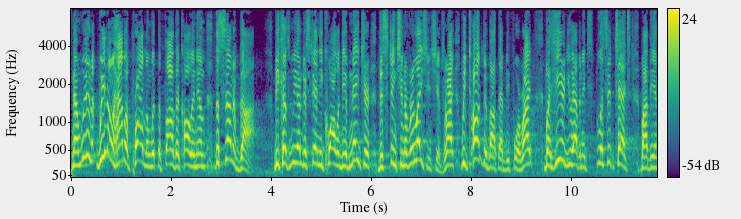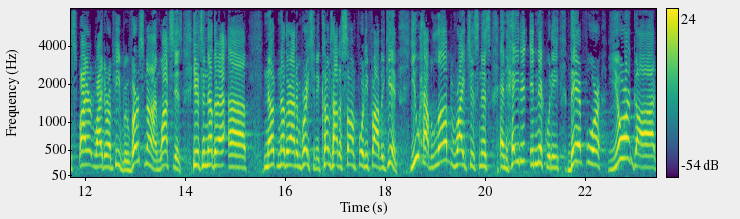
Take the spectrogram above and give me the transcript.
Now, we don't have a problem with the Father calling him the Son of God because we understand equality of nature, distinction of relationships, right? We talked about that before, right? But here you have an explicit text by the inspired writer of Hebrew. Verse 9, watch this. Here's another, uh, another adumbration. It comes out of Psalm 45 again. You have loved righteousness and hated iniquity. Therefore, your God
